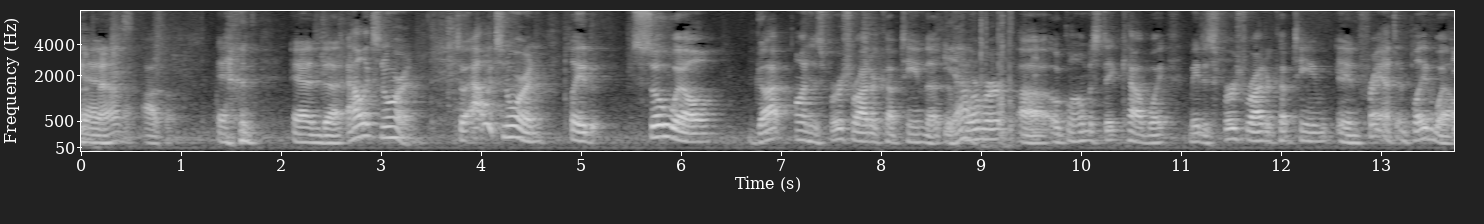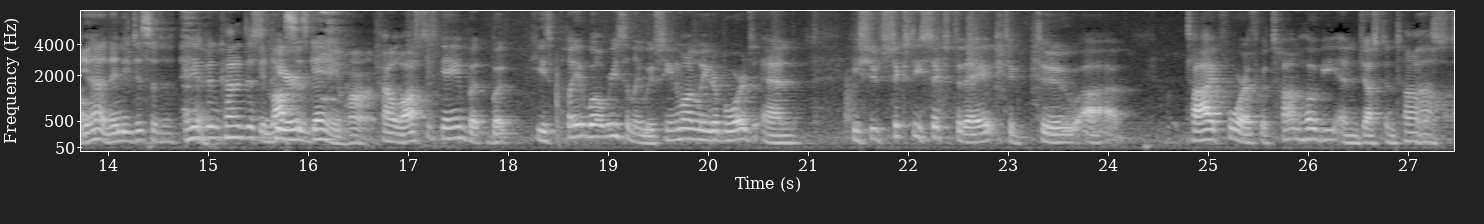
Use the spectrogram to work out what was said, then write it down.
and and and uh, Alex Noren. So Alex Noren played so well. Got on his first Ryder Cup team. The, the Yeah. former uh, Oklahoma State Cowboy made his first Ryder Cup team in France and played well. Yeah, and then he just and he's been kind of he lost his game, huh? kind of lost his game, but but he's played well recently. We've seen him on leaderboards, and he shoots 66 today to to uh, tie fourth with Tom Hoge and Justin Thomas. Wow.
